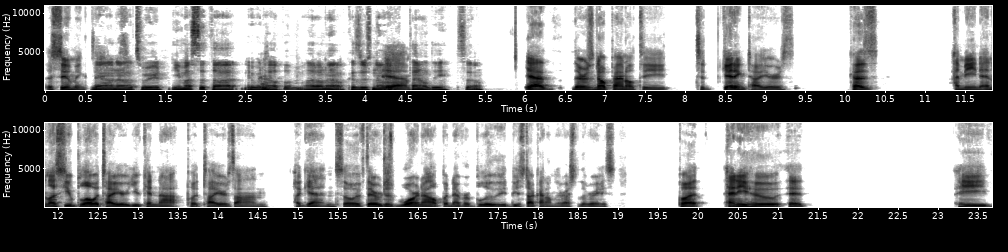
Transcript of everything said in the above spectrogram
assuming. Things. Yeah, I know it's weird. You must have thought it would help him. I don't know because there's no Yeah. penalty. So Yeah, there's no penalty to getting tires because I mean, unless you blow a tire, you cannot put tires on again. So if they were just worn out but never blew, you'd be stuck on them the rest of the race. But anywho, it he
